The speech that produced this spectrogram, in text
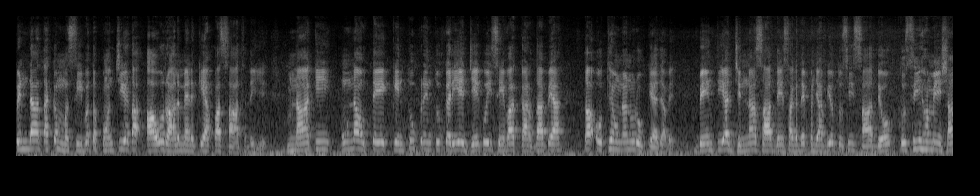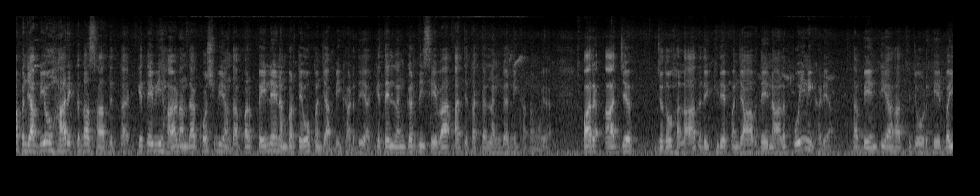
ਪਿੰਡਾਂ ਤੱਕ ਮੁਸੀਬਤ ਪਹੁੰਚੀ ਹੈ ਤਾਂ ਆਓ ਰਲ ਮਿਲ ਕੇ ਆਪਾਂ ਸਾਥ ਦਈਏ। ਨਾ ਕਿ ਉਹਨਾਂ ਉੱਤੇ ਕਿੰਤੂ ਪਰੰਤੂ ਕਰੀਏ, ਜੇ ਕੋਈ ਸੇਵਾ ਕਰਦਾ ਪਿਆ ਤਾਂ ਉੱਥੇ ਉਹਨਾਂ ਨੂੰ ਰੋਕਿਆ ਜਾਵੇ। ਬੇਨਤੀ ਆ ਜਿੰਨਾ ਸਾਥ ਦੇ ਸਕਦੇ ਪੰਜਾਬੀਓ, ਤੁਸੀਂ ਸਾਥ ਦਿਓ। ਤੁਸੀਂ ਹਮੇਸ਼ਾ ਪੰਜਾਬੀਓ, ਹਰ ਇੱਕ ਦਾ ਸਾਥ ਦਿੱਤਾ ਕਿਤੇ ਵੀ ਹਾੜ ਆਂਦਾ ਕੁਝ ਵੀ ਆਂਦਾ ਪਰ ਪਹਿਲੇ ਨੰਬਰ ਤੇ ਉਹ ਪੰਜਾਬੀ ਖੜਦੇ ਆ। ਕਿਤੇ ਲੰਗਰ ਦੀ ਸੇਵਾ ਅੱਜ ਤੱਕ ਲੰਗਰ ਨਹੀਂ ਖਤਮ ਹੋਇਆ। ਪਰ ਅੱਜ ਜਦੋਂ ਹਾਲਾਤ ਦੇਖੀਦੇ ਪੰਜਾਬ ਦੇ ਨਾਲ ਕੋਈ ਨਹੀਂ ਖੜਿਆ, ਤਾਂ ਬੇਨਤੀ ਆ ਹੱਥ ਜੋੜ ਕੇ ਬਈ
